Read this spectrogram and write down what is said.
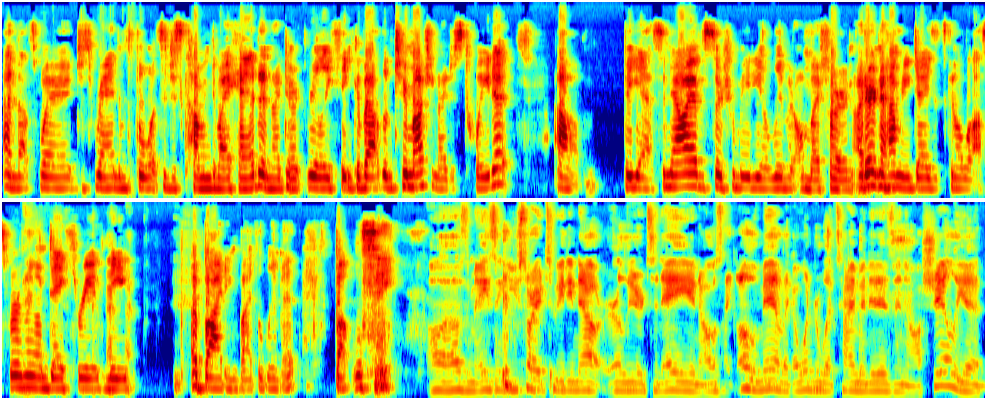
and that's where just random thoughts are just coming to my head, and I don't really think about them too much, and I just tweet it. Um, but yeah, so now I have a social media limit on my phone. I don't know how many days it's going to last. We're only on day three of me abiding by the limit, but we'll see. Oh, that was amazing. You started tweeting out earlier today, and I was like, "Oh man, like I wonder what time it is in Australia."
